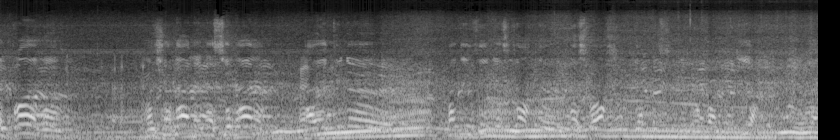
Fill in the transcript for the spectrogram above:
Épreuves régionales et nationales avec une magnifique escorte de force, bien possible, on va le dire, tout à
